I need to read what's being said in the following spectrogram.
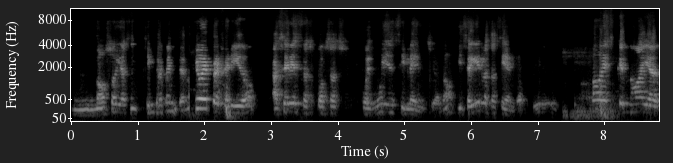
no soy así, simplemente. ¿no? Yo he preferido hacer estas cosas pues muy en silencio, ¿no? Y seguirlas haciendo no es que no haya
